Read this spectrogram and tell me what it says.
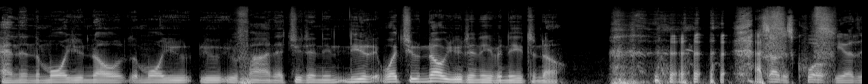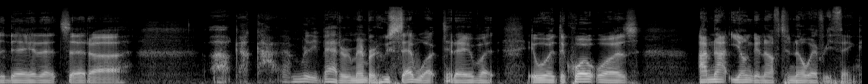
and then the more you know, the more you you, you find that you didn't you, what you know you didn't even need to know. I saw this quote the other day that said, uh, oh, God, I'm really bad to remember who said what today, but it was the quote was, "I'm not young enough to know everything."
